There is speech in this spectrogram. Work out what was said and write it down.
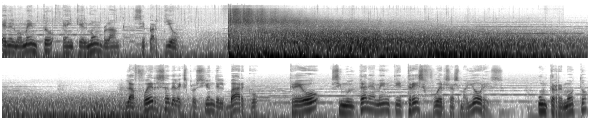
en el momento en que el Mont Blanc se partió. La fuerza de la explosión del barco creó simultáneamente tres fuerzas mayores, un terremoto,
